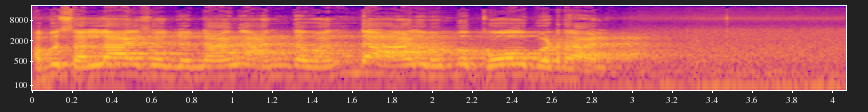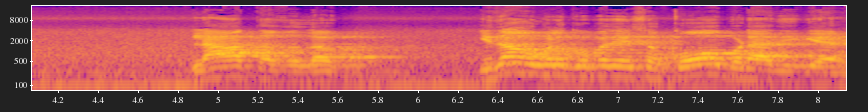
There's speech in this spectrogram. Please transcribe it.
அப்போ சல்லாயசம் சொன்னாங்க அந்த வந்த ஆள் ரொம்ப கோவப்படுற ஆள். லா தகுலம். இதான் உங்களுக்கு உபதேசம். கோவப்படாதீங்க.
